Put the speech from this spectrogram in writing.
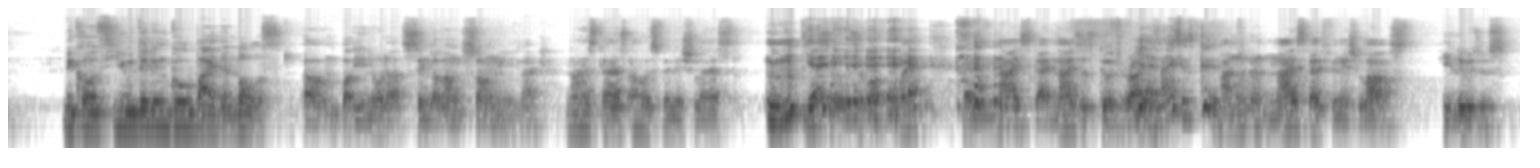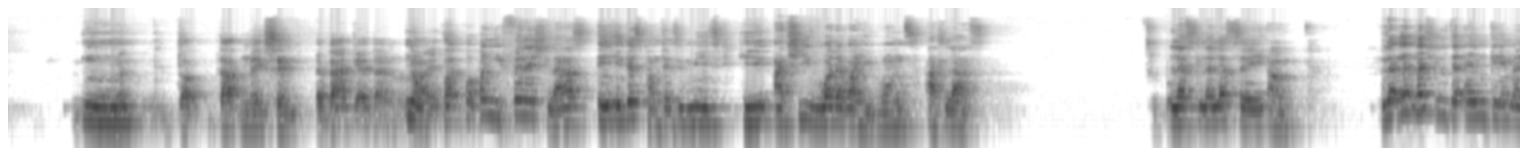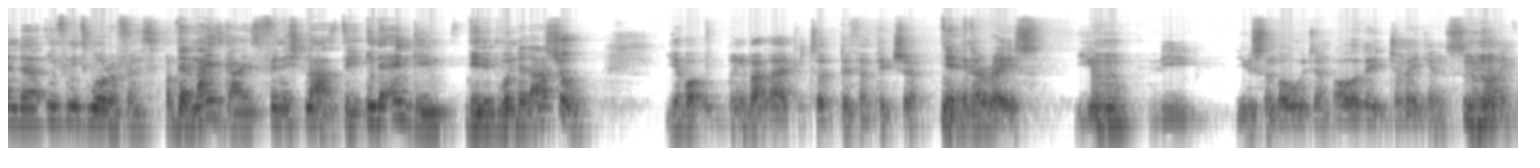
because you didn't go by the laws. Um, but you know that sing along song, like, nice guys, I always finish last. Mm-hmm. Yeah, So it's about when a nice guy, nice is good, right? yeah, nice is good. And when a nice guy finish last, he loses. Mm. That, that makes him a bad guy then, No, right? but, but when you finish last, in, in this context, it means he achieved whatever he wants at last. Let's let, let's say um, let, let, let's use the Endgame and the Infinity War reference. The nice guys finished last. They in the Endgame they did win the last show. Yeah, but bring it back like to a different picture. Yeah. Mm-hmm. In a race, you, the Usain Bolt, and all the Jamaicans Mm-hmm. running,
